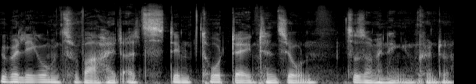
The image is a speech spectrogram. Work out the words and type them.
Überlegungen zur Wahrheit als dem Tod der Intention zusammenhängen könnte.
